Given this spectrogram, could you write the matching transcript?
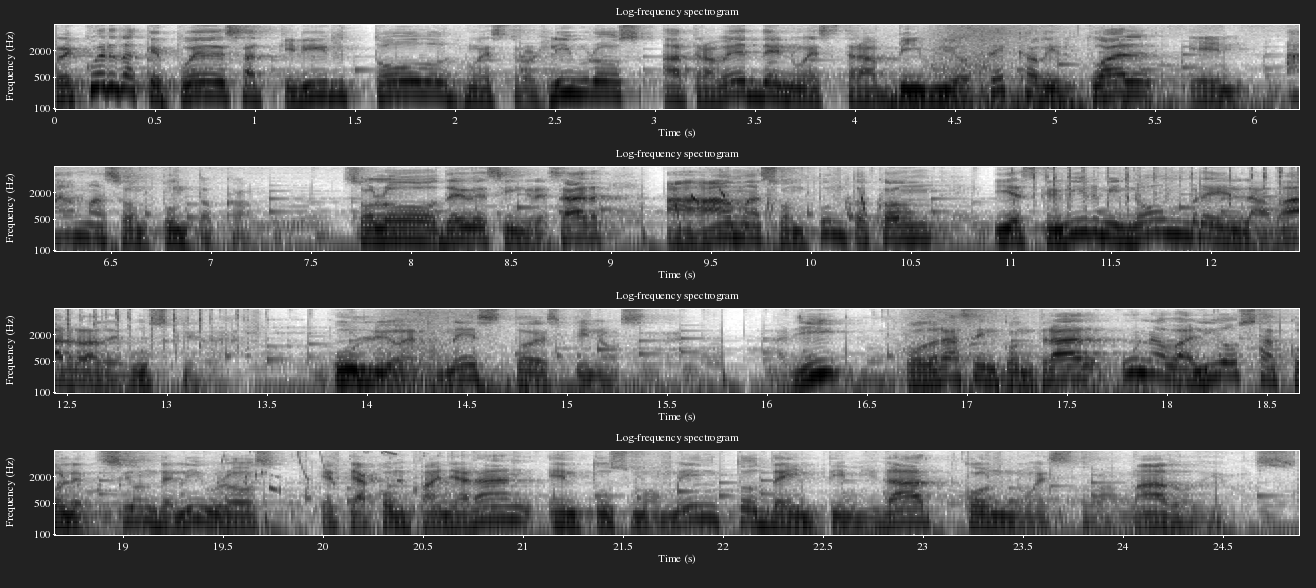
Recuerda que puedes adquirir todos nuestros libros a través de nuestra biblioteca virtual en amazon.com. Solo debes ingresar a amazon.com y escribir mi nombre en la barra de búsqueda, Julio Ernesto Espinosa. Allí podrás encontrar una valiosa colección de libros que te acompañarán en tus momentos de intimidad con nuestro amado Dios.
